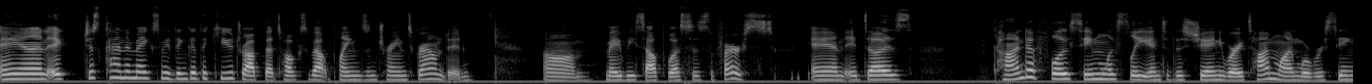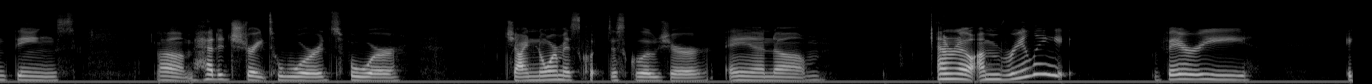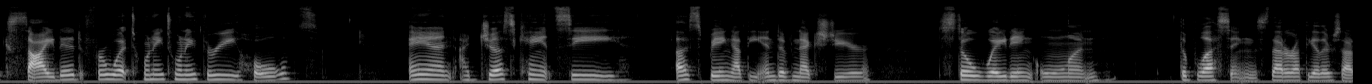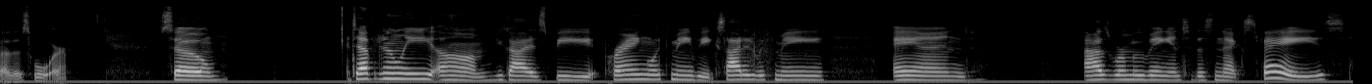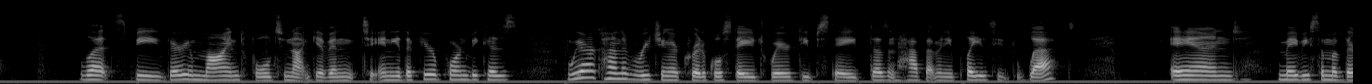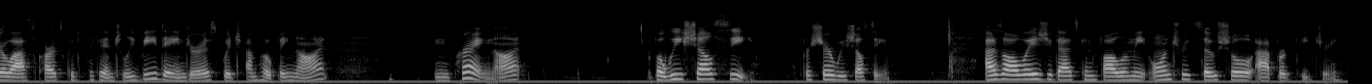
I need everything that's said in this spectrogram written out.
And it just kind of makes me think of the Q drop that talks about planes and trains grounded. Um, maybe Southwest is the first. And it does kind of flow seamlessly into this January timeline where we're seeing things um, headed straight towards for ginormous disclosure. And um, I don't know, I'm really very excited for what 2023 holds. And I just can't see us being at the end of next year still waiting on the blessings that are at the other side of this war. So, definitely, um, you guys be praying with me, be excited with me, and as we're moving into this next phase, let's be very mindful to not give in to any of the fear porn because we are kind of reaching a critical stage where deep state doesn't have that many plays left and maybe some of their last cards could potentially be dangerous which i'm hoping not and praying not but we shall see. For sure we shall see. As always you guys can follow me on truth social at brooke petrie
